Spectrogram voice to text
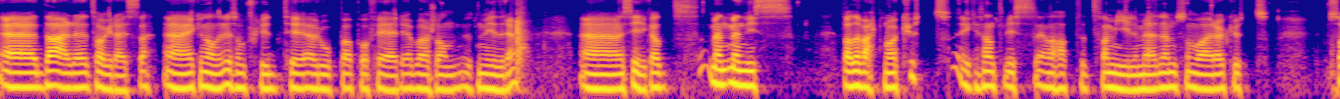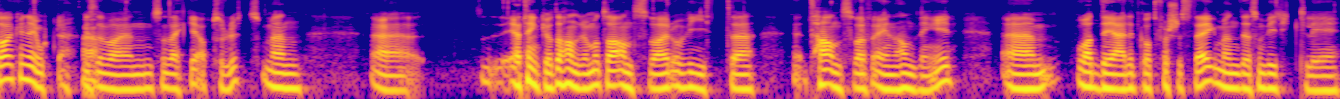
Eh, da er det togreise. Eh, jeg kunne aldri liksom flydd til Europa på ferie bare sånn uten videre. Eh, jeg sier ikke at Men, men hvis det hadde vært noe akutt, ikke sant? hvis jeg hadde hatt et familiemedlem som var akutt, så kunne jeg gjort det. Hvis ja. det var en, Så det er ikke absolutt. Men eh, jeg tenker jo at det handler om å ta ansvar og vite Ta ansvar for egne handlinger. Um, og at det er et godt første steg, men det som virkelig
